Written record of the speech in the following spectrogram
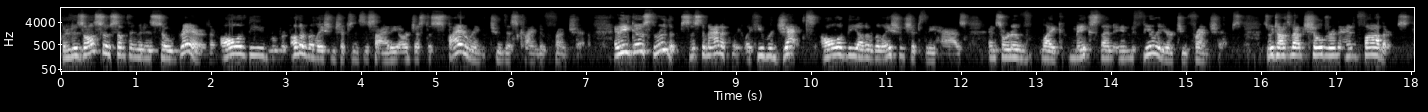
but it is also something that is so rare that all of the other relationships in society are just aspiring to this kind of friendship. And he goes through them systematically. Like he rejects all of the other relationships that he has and sort of like makes them inferior to friendships. So he talks about children and fathers,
